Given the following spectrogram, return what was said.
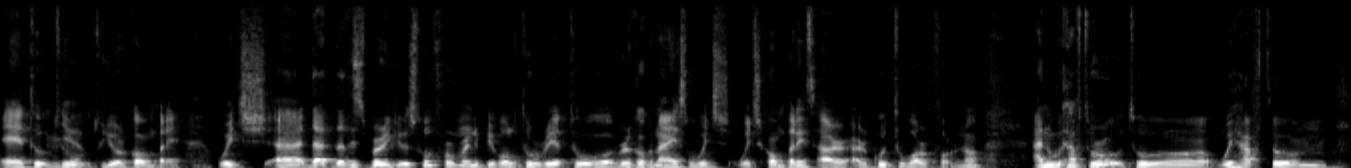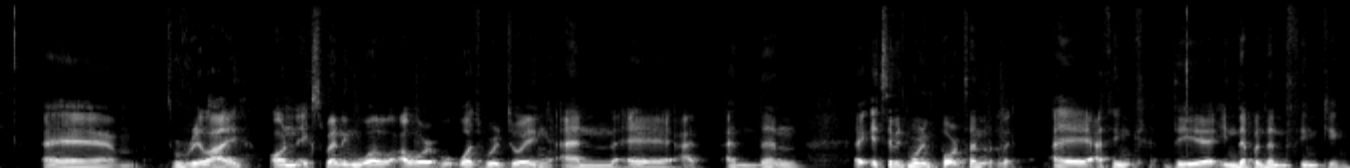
uh, to to, yeah. to your company, which uh, that that is very useful for many people to re- to recognize which which companies are, are good to work for, no, and we have to to we have to. Um, um, to rely on explaining well our what we're doing, and uh, and then it's a bit more important. Uh, I think the independent thinking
